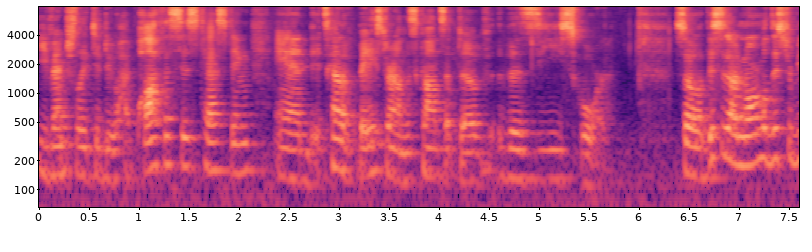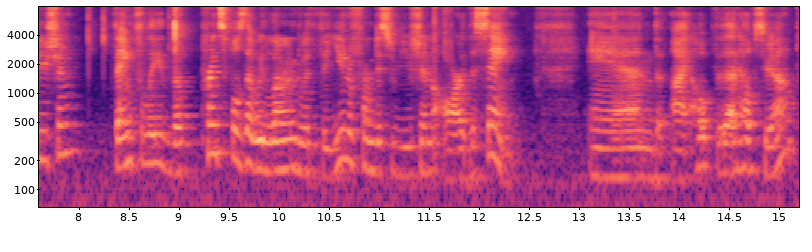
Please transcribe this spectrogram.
eventually to do hypothesis testing, and it's kind of based around this concept of the z-score. So this is our normal distribution. Thankfully, the principles that we learned with the uniform distribution are the same. And I hope that that helps you out.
